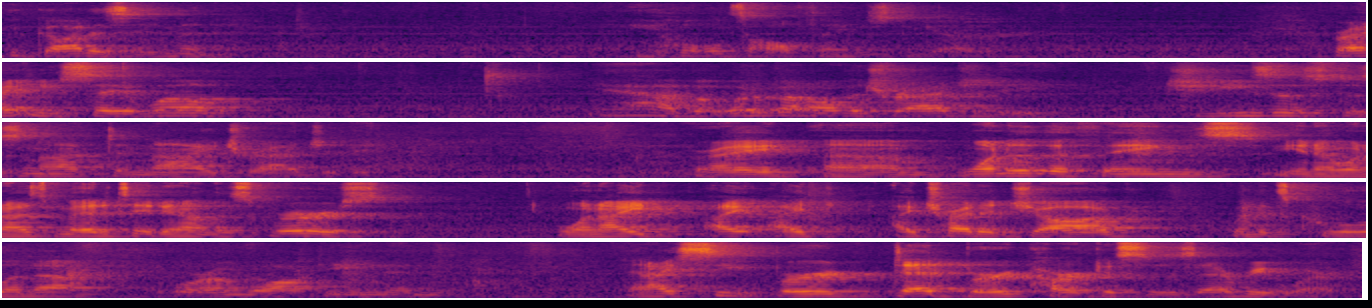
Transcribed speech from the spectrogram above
But God is immanent. He holds all things together. Right? And you say, well, yeah, but what about all the tragedy? Jesus does not deny tragedy right? Um, one of the things, you know, when I was meditating on this verse, when I, I, I, I, try to jog when it's cool enough or I'm walking and, and I see bird, dead bird carcasses everywhere.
